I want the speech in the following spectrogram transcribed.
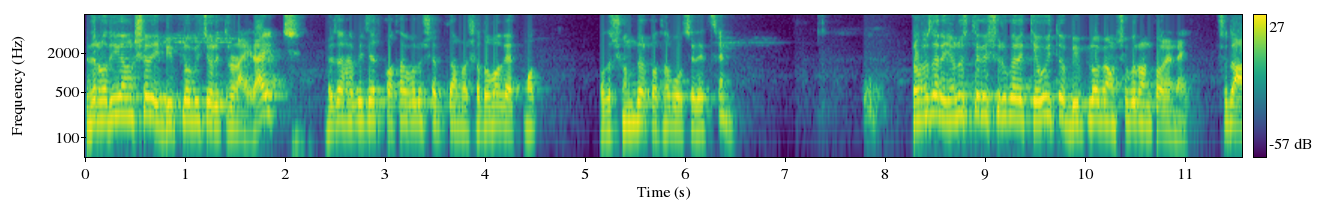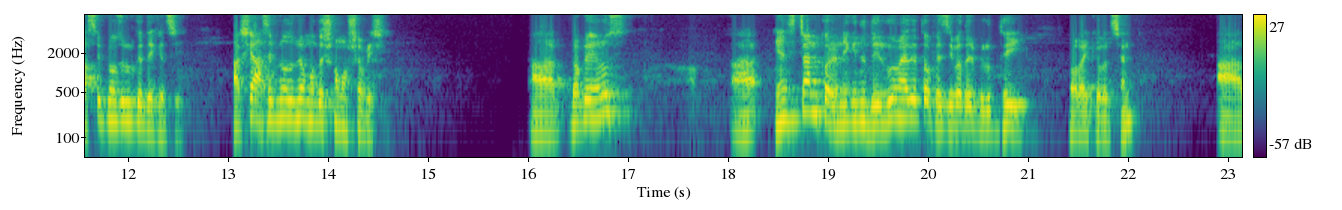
এদের অধিকাংশের এই বিপ্লবী চরিত্র নাই রাইট মেজর হাফিজের কথাগুলোর সাথে আমরা শতভাগ একমত। কত সুন্দর কথা বলছে, দেখছেন? প্রফেসর ইউনুস থেকে শুরু করে কেউই তো বিপ্লবে অংশগ্রহণ করে নাই। শুধু আসিফ নজরুলকে দেখেছি। আর সে আসিফ নজরুলের মধ্যে সমস্যা বেশি। আর ডক্টর ইউনুস ইনস্ট্যান্ট করেনি, কিন্তু দীর্ঘমেয়াদে তো ফেসিবাদের বিরুদ্ধেই লড়াই করেছেন। আর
